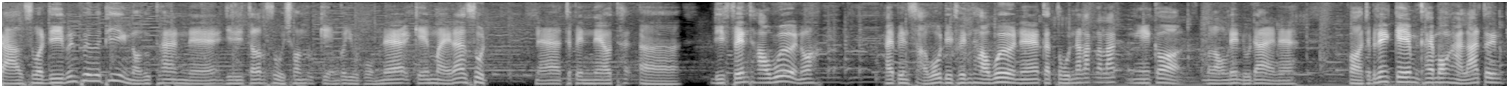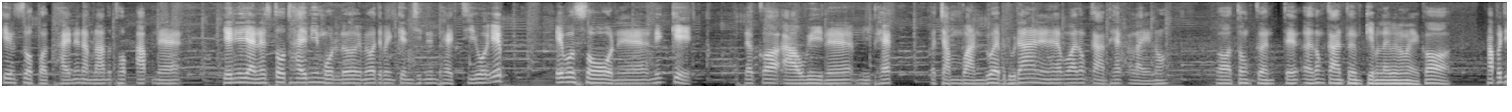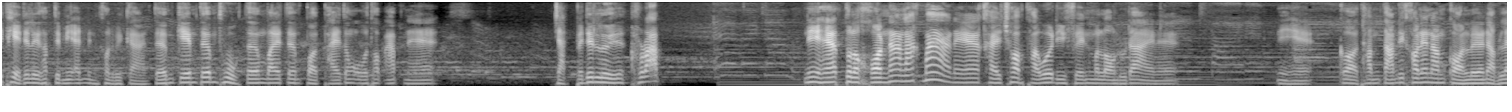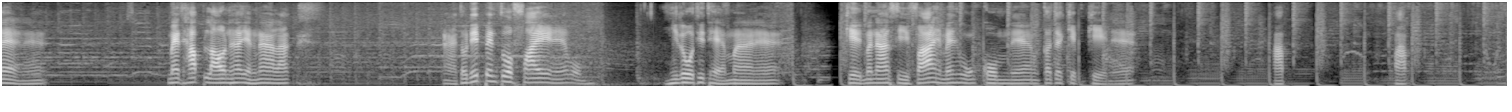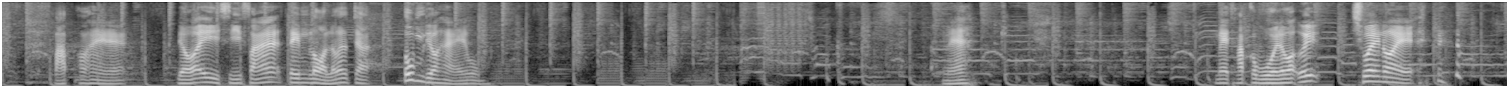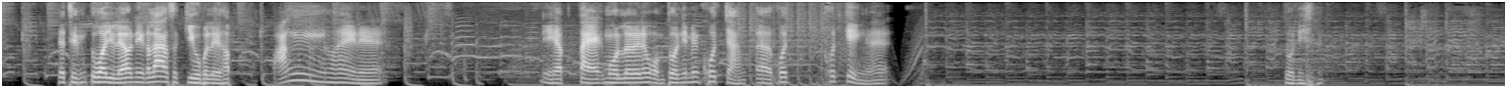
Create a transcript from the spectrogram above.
กล่าวสวัสดีเพื่อนเพื่อนพี่ๆน้องทุกท่านนะยินดีต้อนรับสู่ช่องทุกเกมก็อยู่ผมนะเกมใหม่ล่าสุดนะจะเป็นแนวเอ่อ Defense Tower เนาะใครเป็นสาวก Defense Tower นะการ์ตูนน่ารักน่ารักงี้ก็มาลองเล่นดูได้นะก่อนจะไปเล่นเกมใครมองหาร้านเติมเกมสะดวกปลอดภัยแนะนำร้านท็อปอัพนะเกมใหญ่ๆในสโตร์ไทยมีหมดเลย ไม่ว่าจะเป็นเกมชิน Impact TOF e v o z o นะนิกเกะแล้วก็ RV นะมีแพ็คประจำวันด้วยไปดูได้นะครับว่าต้องการแพ็คอะไรเนาะก็ต้องเกินเติมเออต้องการเติมเกมอะไรใหม่ๆก็ ทักไปที่เพจได้เลยครับ จะมีแอดมินคอยบริการ เติมเกมเติมถูกเติมไวเติมปลอดภัยต้องโอท็อปอัพนะฮะ จัดไปได้เลยครับ นี่ฮะ ตัวละครน่ารักมากนะฮะ ใครชอบ Tower Defense มาลองดูได้นะฮะ นี่ฮะ ก็ทำตามที่เขาแนะนำก่อนเลยอันดับแรกนะฮะ แม่ทัพเรานะฮะ อย่างน่ารัก อ่า ตัวนี้เป็นตัวไฟนะครับผมฮีโร่ที่แถมมานะฮะ เกรดมานาสีฟ้าเห็นไหมวงกลมเนี่ยมันก็จะเก็บเกรดนะฮะ ปั๊บปั๊บ ปั๊บเขาให้นะเดี๋ยวไอ้สีฟ้าเต็มหลอดแล้วก็จะตุ้มเดียวหายผมเห็นไหมแม่ทัพกระโวยแล้วว่า เอ้ย ช่วยหน่อย จะถึงตัวอยู่แล้วนี่ก็ลากสกิลไปเลยครับ ปังเขาให้เนี่ยนี่ครับ แตกหมดเลยนะผมตัวนี้แม่งโคตรจังเออโคตรโคตรเก่งนะฮะตัวนี้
